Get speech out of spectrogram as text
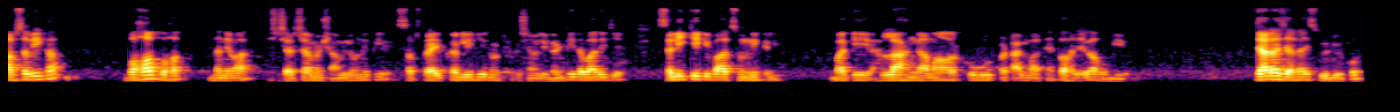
आप सभी का बहुत बहुत धन्यवाद। इस चर्चा में शामिल होने के लिए सब्सक्राइब कर लीजिए नोटिफिकेशन वाली घंटी दबा दीजिए, सलीके की बात सुनने के लिए। बाकी हल्ला हंगामा और खूब पटांग बातें तो हर जगह होगी। होगी ज़्यादा से ज़्यादा इस वीडियो को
